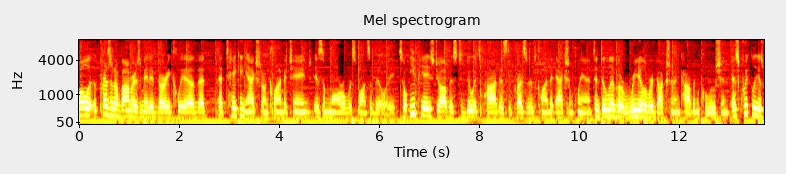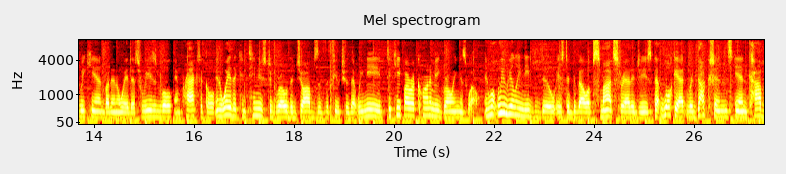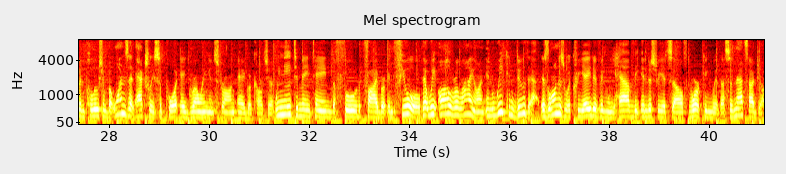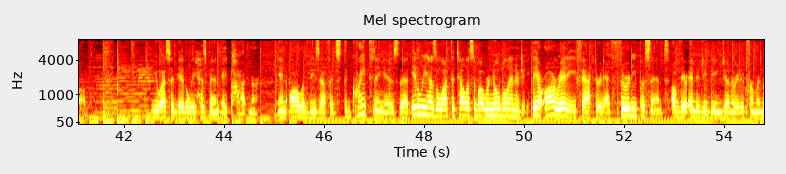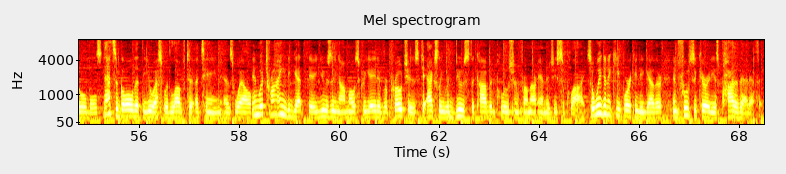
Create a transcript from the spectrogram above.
Well, President Obama has made it very clear that, that taking action on climate change is a moral responsibility. So EPA's job is to do its part as the President's Climate Action Plan to deliver real reduction in carbon pollution as quickly as we can, but in a way that's reasonable and practical, in a way that continues to grow the jobs of the future that we need to keep our economy growing as well. And what we really need to do is to develop smart strategies that look at reductions in carbon pollution, but ones that actually support a growing and strong agriculture. We need to maintain the food, fiber, and fuel that we all rely on, and we can do that as long as we're creative and we have the industry itself working with us, and that's our job. U.S. and Italy has been a partner in all of these efforts. The great thing is that Italy has a lot to tell us about renewable energy. They are already factored at 30% of their energy being generated from renewables. That's a goal that the U.S. would love to attain as well. And we're trying to get there using our most creative approaches to actually reduce the carbon pollution from our energy supply. So we're going to keep working together, and food security is part of that effort.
